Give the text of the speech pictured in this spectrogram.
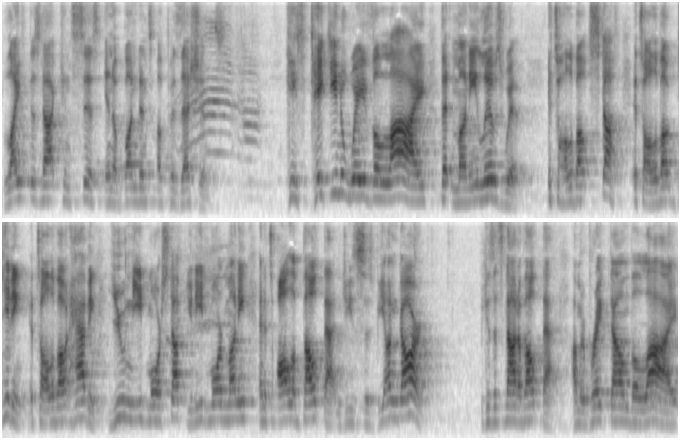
Life does not consist in abundance of possessions. He's taking away the lie that money lives with. It's all about stuff. It's all about getting. It's all about having. You need more stuff. You need more money, and it's all about that. And Jesus says, Be on guard because it's not about that. I'm going to break down the lie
